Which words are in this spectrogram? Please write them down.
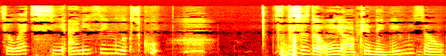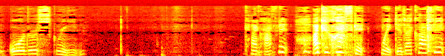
So let's see, anything looks cool. so this is the only option they gave me, so order screen. Can I craft it? I can craft it! Wait, did I craft it?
